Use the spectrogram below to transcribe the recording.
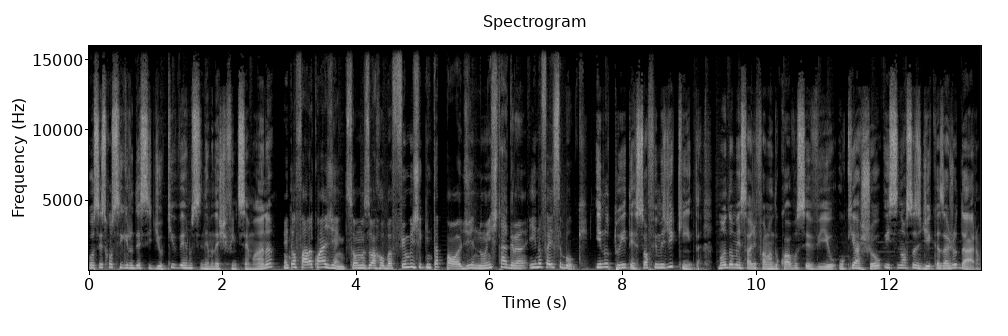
Vocês conseguiram decidir o que ver no cinema neste fim de semana? Então fala com a gente, somos o arroba Filmes de Quinta Pod no Instagram e no Facebook. E no Twitter, só Filmes de Quinta. Manda uma mensagem falando qual você viu, o que achou e se nossas dicas ajudaram.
